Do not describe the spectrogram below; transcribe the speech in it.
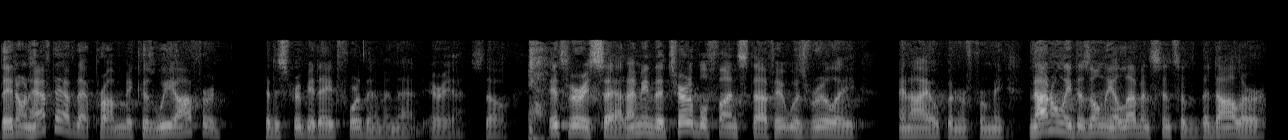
they don't have to have that problem because we offered to distribute aid for them in that area. So it's very sad. I mean, the charitable fund stuff, it was really an eye opener for me. Not only does only 11 cents of the dollar,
